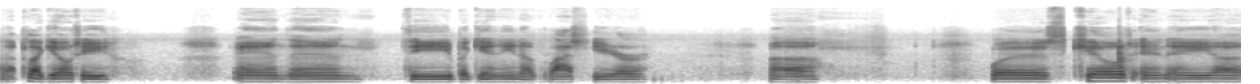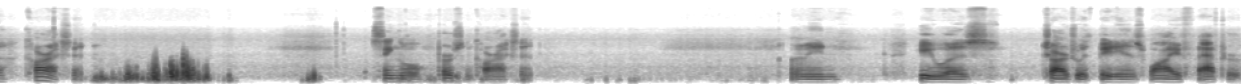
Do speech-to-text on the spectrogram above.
Uh, pled guilty. And then the beginning of last year uh, was killed in a uh, car accident. Single person car accident. I mean, he was charged with beating his wife after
